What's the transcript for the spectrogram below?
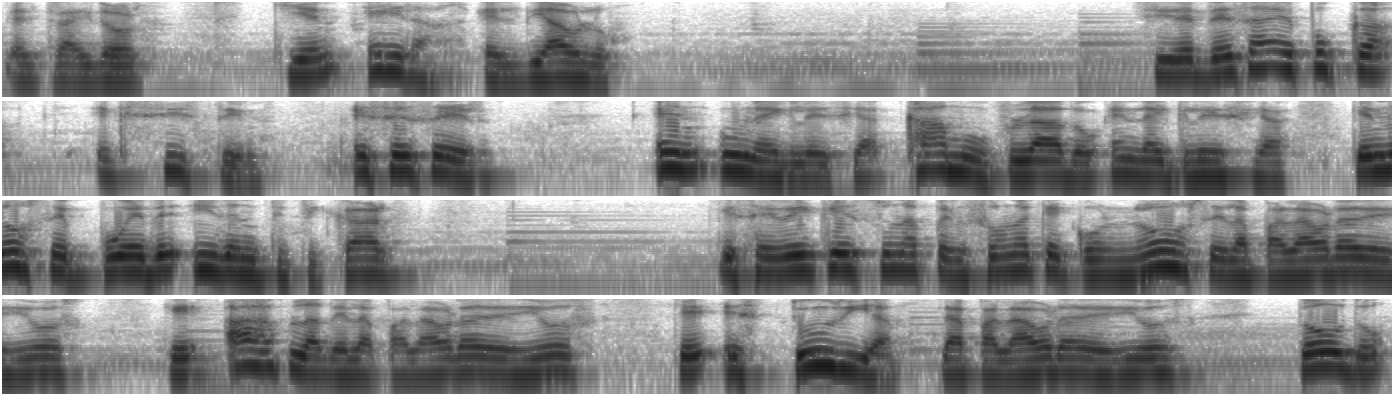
el traidor, quién era el diablo. Si desde esa época existe ese ser en una iglesia, camuflado en la iglesia, que no se puede identificar que se ve que es una persona que conoce la palabra de Dios, que habla de la palabra de Dios, que estudia la palabra de Dios, todo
